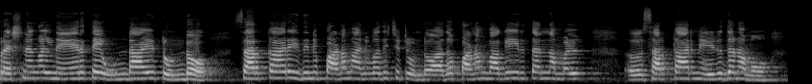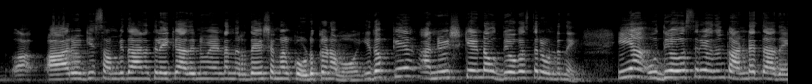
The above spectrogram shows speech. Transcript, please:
പ്രശ്നങ്ങൾ നേരത്തെ ഉണ്ടായിട്ടുണ്ടോ? സർക്കാർ ഇതിന് പണം അനുവദിച്ചിട്ടുണ്ടോ? അതോ പണം വകയിരുത്താൻ നമ്മൾ സർക്കാരിന് എഴുതണമോ? ആരോഗ്യ സംവിധാനത്തിലേക്ക് അതിനു വേണ്ട നിർദ്ദേശങ്ങൾ കൊടുക്കണമോ? ഇതൊക്കെ അന്വേഷിക്കേണ്ട ഉദ്യോഗസ്ഥരുണ്ടെന്നേ. ഈ ഉദ്യോഗസ്ഥരെ ഒന്നും കണ്ടെത്താതെ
